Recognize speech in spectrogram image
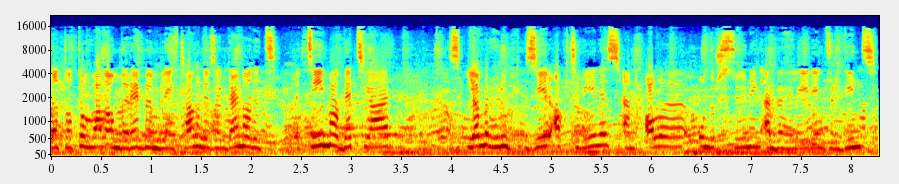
dat, dat toch wel aan de ribben blijft hangen. Dus ik denk dat het, het thema dit jaar jammer genoeg zeer actueel is en alle ondersteuning en begeleiding verdient.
